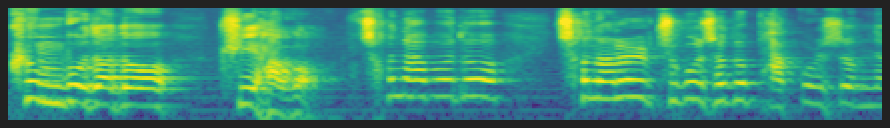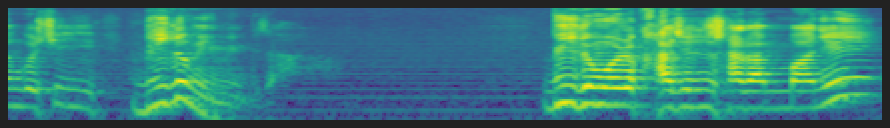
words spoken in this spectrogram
금보다도 귀하고 천하보다 천하를 주고서도 바꿀 수 없는 것이 믿음입니다. 믿음을 가진 사람만이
